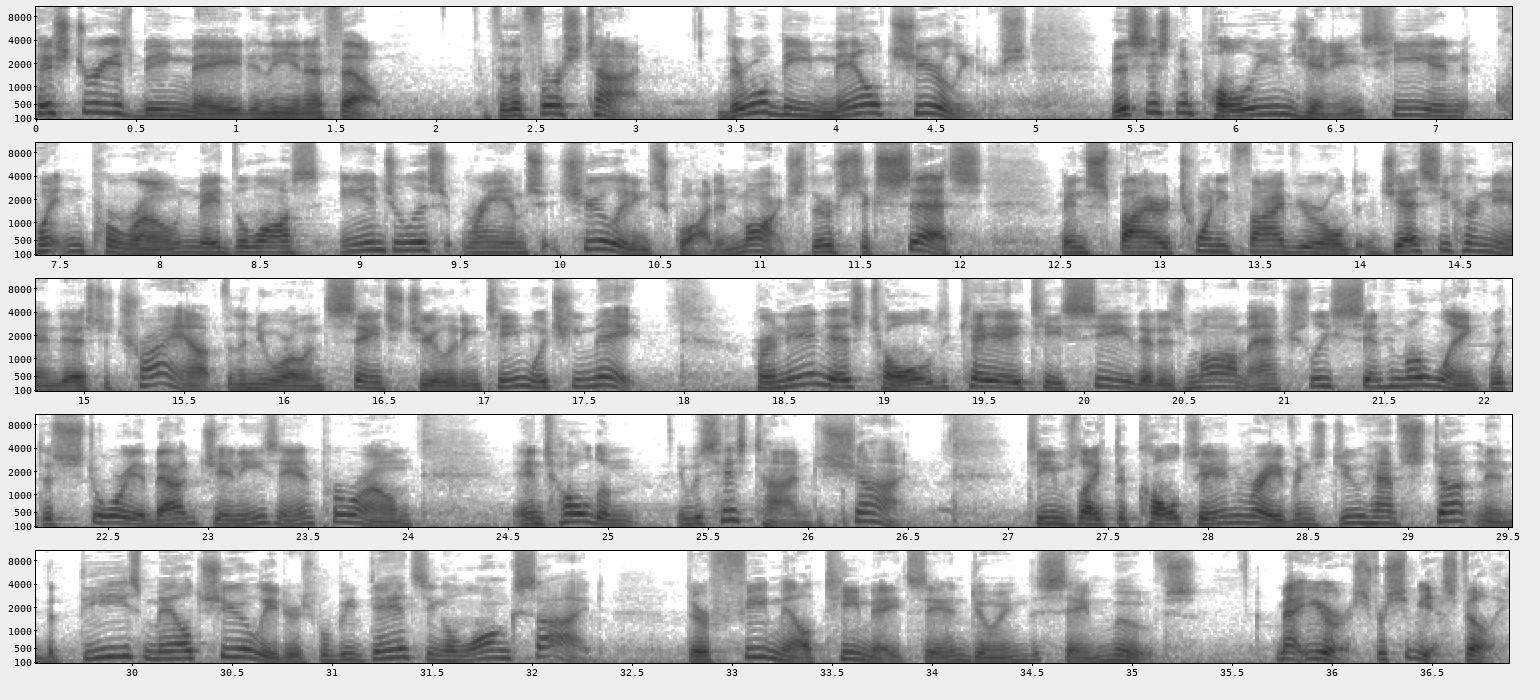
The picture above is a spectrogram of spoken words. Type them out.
History is being made in the NFL. For the first time, there will be male cheerleaders. This is Napoleon Jennings. He and Quinton Peron made the Los Angeles Rams cheerleading squad in March. Their success inspired 25-year-old Jesse Hernandez to try out for the New Orleans Saints cheerleading team, which he made. Hernandez told KATC that his mom actually sent him a link with the story about Jennings and Peron and told him it was his time to shine. Teams like the Colts and Ravens do have stuntmen, but these male cheerleaders will be dancing alongside their female teammates and doing the same moves. Matt Yurus for CBS Philly.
